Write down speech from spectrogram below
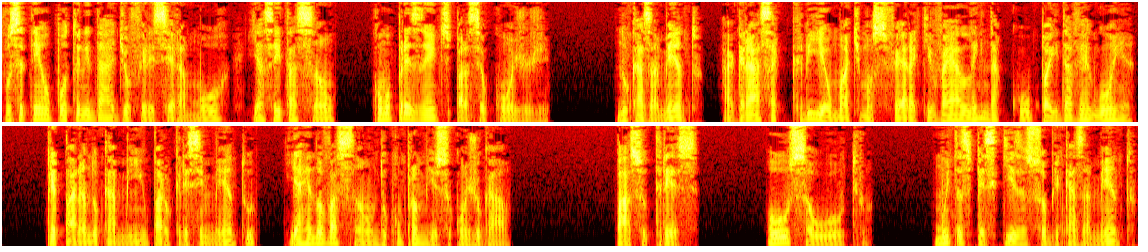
você tem a oportunidade de oferecer amor e aceitação como presentes para seu cônjuge. No casamento, a graça cria uma atmosfera que vai além da culpa e da vergonha, preparando o caminho para o crescimento e a renovação do compromisso conjugal. Passo 3. Ouça o outro. Muitas pesquisas sobre casamento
